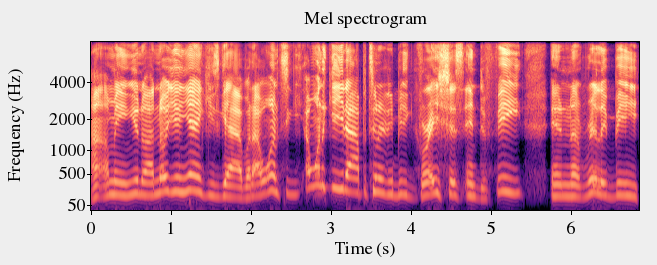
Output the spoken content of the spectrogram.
I, mean, you know, I know you're a Yankees guy, but I want to I want to give you the opportunity to be gracious in defeat and uh, really be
